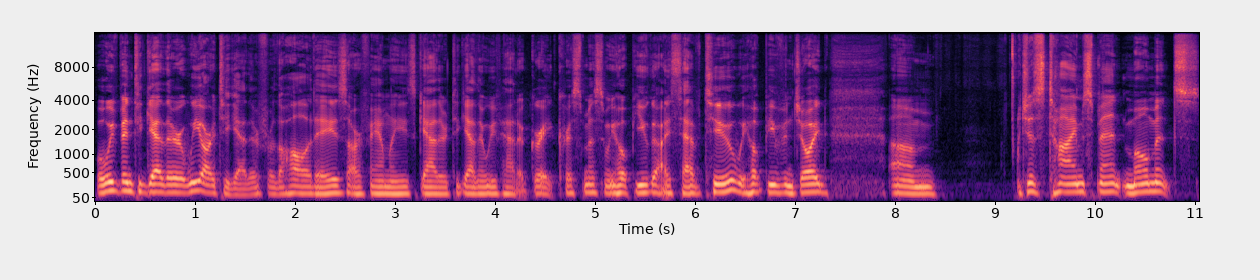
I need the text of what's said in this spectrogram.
Well, we've been together. We are together for the holidays. Our families gathered together. We've had a great Christmas, and we hope you guys have too. We hope you've enjoyed um, just time spent, moments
